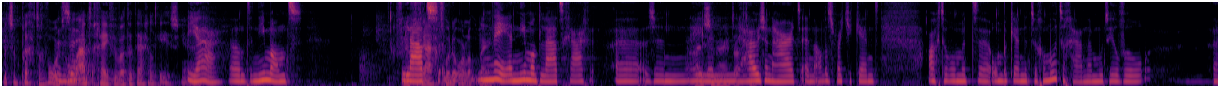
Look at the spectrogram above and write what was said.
Dat is een prachtig woord om aan te geven wat het eigenlijk is. Ja. ja. want niemand. Laat- graag voor de oorlog. Nee, Nee. en niemand laat graag eh, zijn Huis hele huis en haard en alles wat je kent achter om het eh, onbekende tegemoet te gaan. Er moet heel veel eh,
